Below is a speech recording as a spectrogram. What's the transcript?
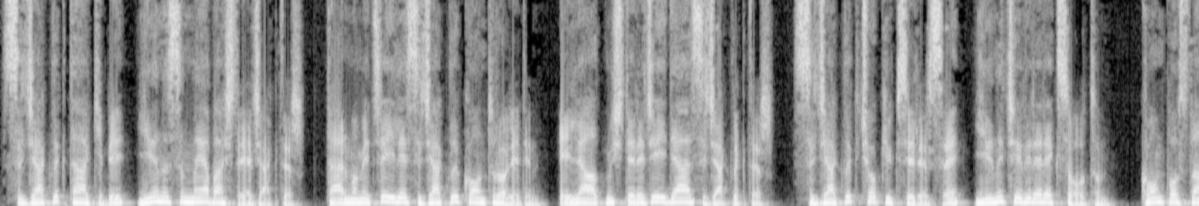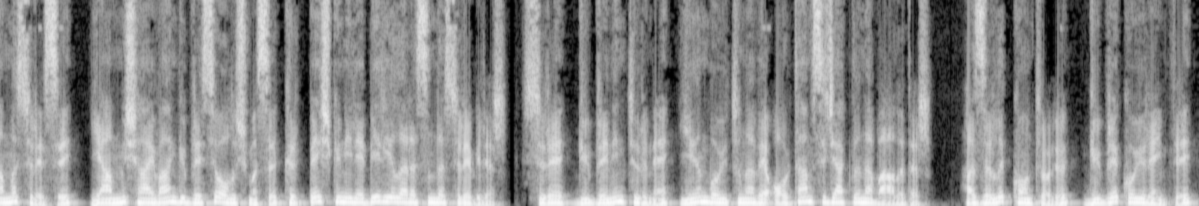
Sıcaklık takibi, yığın ısınmaya başlayacaktır. Termometre ile sıcaklığı kontrol edin. 50-60 derece ideal sıcaklıktır. Sıcaklık çok yükselirse, yığını çevirerek soğutun. Kompostlanma süresi, yanmış hayvan gübresi oluşması 45 gün ile 1 yıl arasında sürebilir. Süre, gübrenin türüne, yığın boyutuna ve ortam sıcaklığına bağlıdır. Hazırlık kontrolü, gübre koyu renkli,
